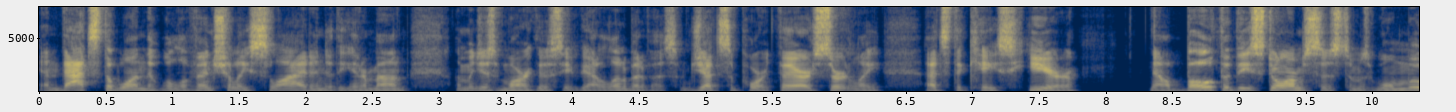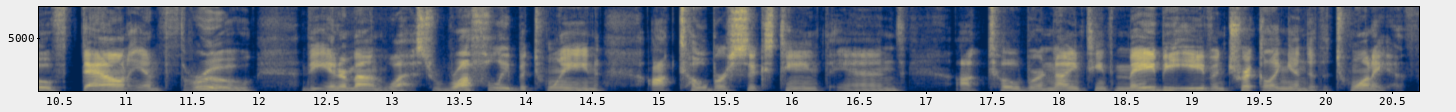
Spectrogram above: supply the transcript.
And that's the one that will eventually slide into the Intermountain. Let me just mark this so you've got a little bit of a, some jet support there. Certainly that's the case here. Now, both of these storm systems will move down and through the Intermountain West, roughly between October 16th and October 19th, maybe even trickling into the 20th.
